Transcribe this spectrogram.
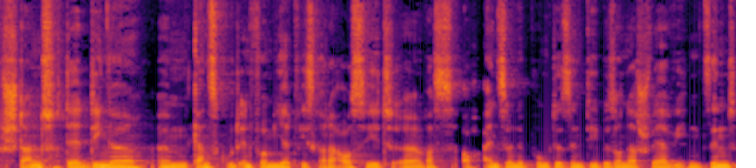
Stand der Dinge ähm, ganz gut informiert, wie es gerade aussieht, äh, was auch einzelne Punkte sind, die besonders schwerwiegend sind.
